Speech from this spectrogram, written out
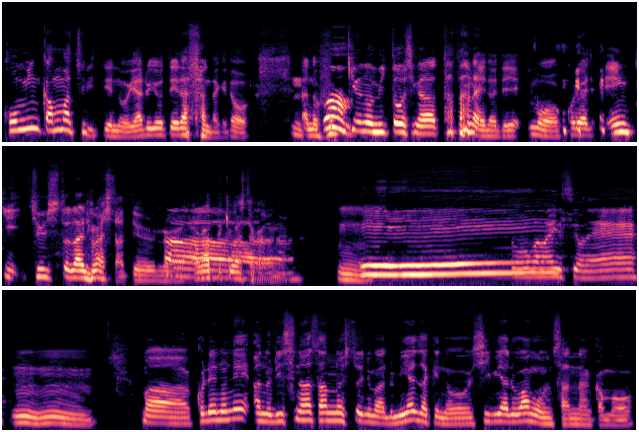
公民館祭りっていうのをやる予定だったんだけど、うんあの、復旧の見通しが立たないので、もうこれは延期、中止となりましたっていうのが上がってきましたからね。うん。ええしょうがないですよね。うんうん。まあ、これのね、あの、リスナーさんの一人もある宮崎の CBR ワゴンさんなんかも、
